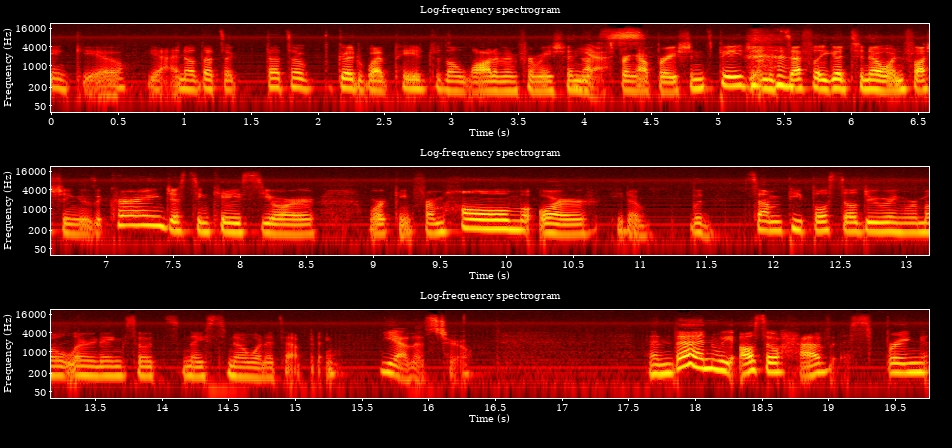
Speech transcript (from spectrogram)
Thank you. Yeah, I know that's a that's a good web page with a lot of information. That Yes. spring operations page, and it's definitely good to know when flushing is occurring, just in case you're working from home or you know with some people still doing remote learning. So it's nice to know when it's happening. Yeah, that's true. And then we also have spring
